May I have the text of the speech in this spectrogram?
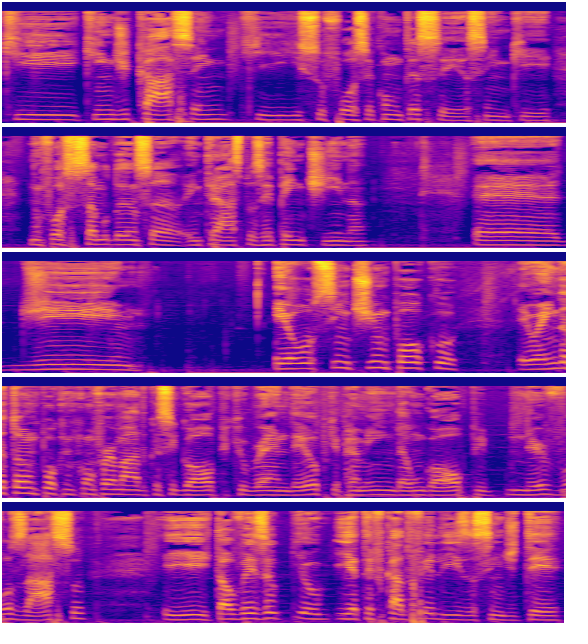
que, que indicassem que isso fosse acontecer, assim, que não fosse essa mudança, entre aspas, repentina. É, de. Eu senti um pouco. Eu ainda tô um pouco inconformado com esse golpe que o Brand deu, porque para mim ainda é um golpe nervosaço. E talvez eu, eu ia ter ficado feliz, assim, de ter,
